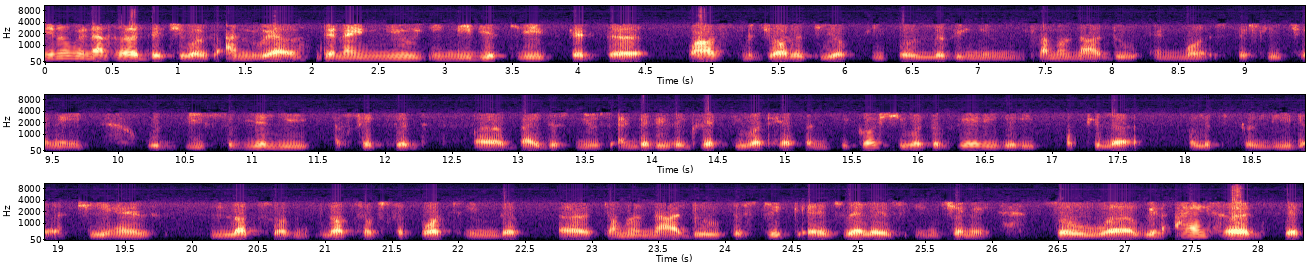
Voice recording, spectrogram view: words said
You know, when I heard that she was unwell, then I knew immediately that the vast majority of people living in Tamil Nadu and more especially Chennai would be severely affected uh, by this news. And that is exactly what happened because she was a very, very popular political leader. She has lots of lots of support in the uh, Tamil Nadu district as well as in Chennai. So uh, when I heard that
